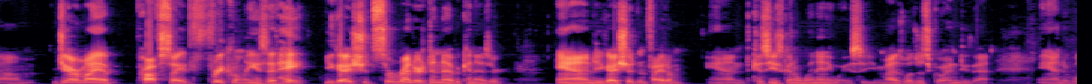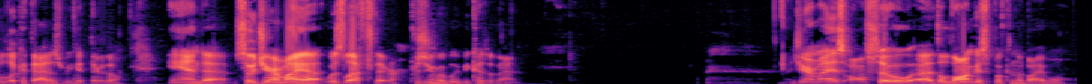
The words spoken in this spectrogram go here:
um, Jeremiah prophesied frequently. He said, "Hey, you guys should surrender to Nebuchadnezzar, and you guys shouldn't fight him, and because he's going to win anyway. So you might as well just go ahead and do that." And we'll look at that as we get there, though. And uh, so Jeremiah was left there, presumably because of that. Jeremiah is also uh, the longest book in the Bible.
